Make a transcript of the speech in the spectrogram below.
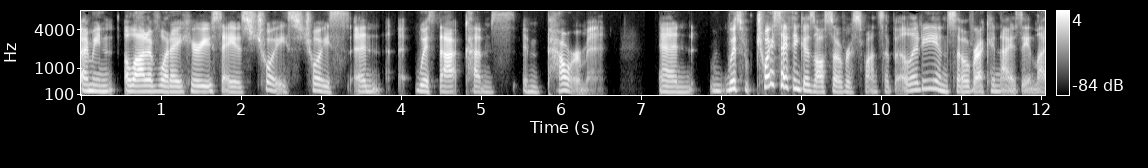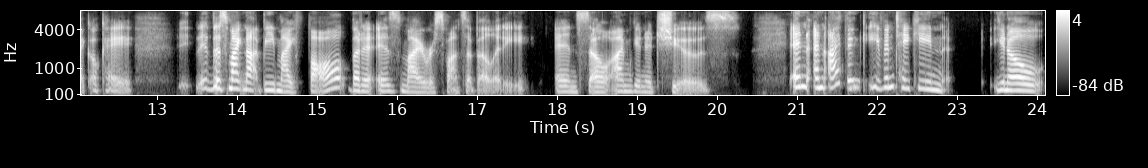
I mean, a lot of what I hear you say is choice, choice. And uh, with that comes empowerment. And with choice, I think is also responsibility. And so recognizing, like, okay, this might not be my fault, but it is my responsibility. And so I'm going to choose. And and I think even taking you know,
